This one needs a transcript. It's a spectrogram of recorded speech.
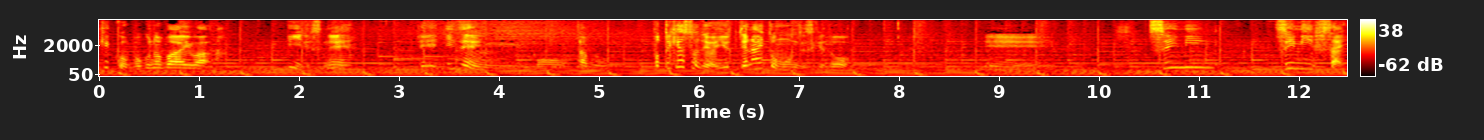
結構僕の場合はいいですね。で以前も多分ポッドキャストでは言ってないと思うんですけど、えー、睡眠睡眠負債。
